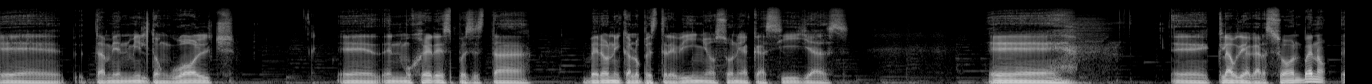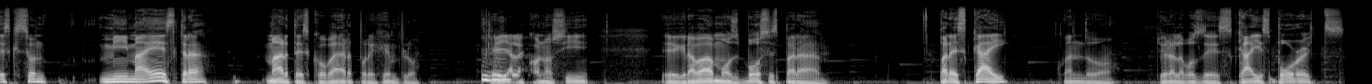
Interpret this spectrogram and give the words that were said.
eh, también Milton Walsh. Eh, en mujeres pues está Verónica López Treviño, Sonia Casillas, eh, eh, Claudia Garzón. Bueno, es que son mi maestra, Marta Escobar, por ejemplo, que ella la conocí, grabábamos voces para, para Sky, cuando yo era la voz de Sky Sports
